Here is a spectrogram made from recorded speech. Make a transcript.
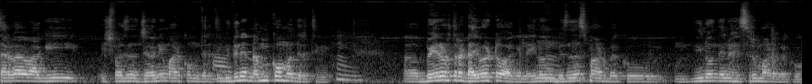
ಸರ್ವೈವ್ ಆಗಿ ಇಷ್ಟು ವರ್ಷದಿಂದ ಜರ್ನಿ ಮಾಡ್ಕೊಂಡ್ ಬಂದಿರ್ತೀವಿ ಇದನ್ನೇ ನಂಬ್ಕೊಂಡ್ ಬಂದಿರ್ತೀವಿ ಬೇರೆಯವ್ರ ಥರ ಡೈವರ್ಟು ಆಗಿಲ್ಲ. ಇನ್ನೊಂದು ಬಿಸ್ನೆಸ್ ಮಾಡಬೇಕು ಇನ್ನೊಂದೇನೋ ಹೆಸರು ಮಾಡಬೇಕು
